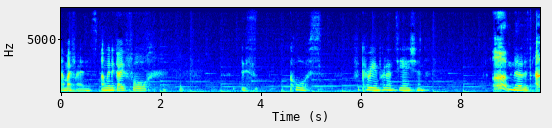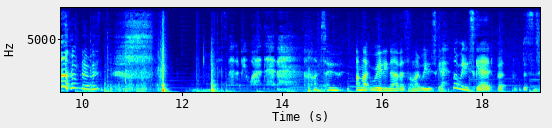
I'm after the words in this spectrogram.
and my friends, I'm gonna go for this course for Korean pronunciation. Oh, I'm nervous. Oh, I'm nervous. This better be worth it. I'm so, I'm like really nervous. I'm like really scared. Not really scared, but just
